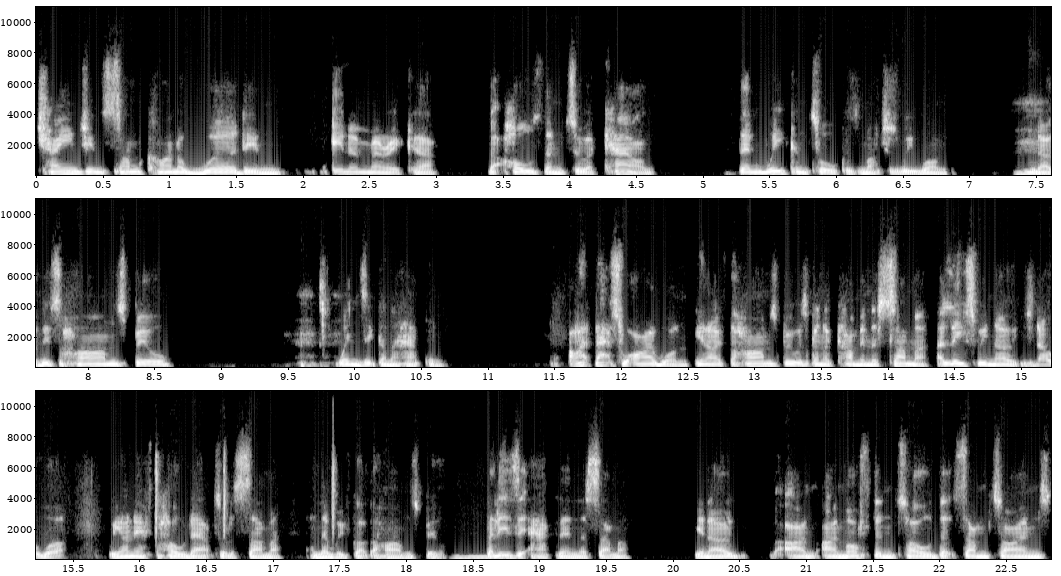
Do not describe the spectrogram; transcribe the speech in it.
changing some kind of wording in America that holds them to account, then we can talk as much as we want. Mm. You know, this harms bill, when's it going to happen? I, that's what I want. You know, if the harms bill is going to come in the summer, at least we know, you know what, we only have to hold out till the summer and then we've got the harms bill. Mm. But is it happening in the summer? You know, I'm, I'm often told that sometimes,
